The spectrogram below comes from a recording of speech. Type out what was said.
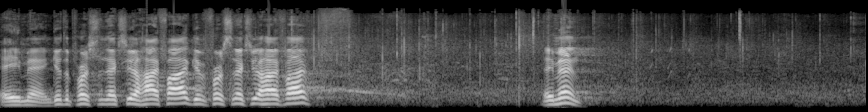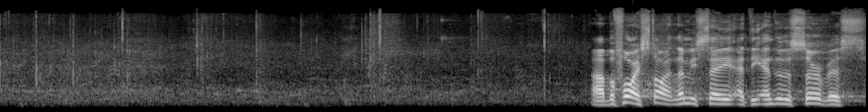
Amen. Give the person next to you a high five. Give the person next to you a high five. Amen. Uh, before I start, let me say at the end of the service,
